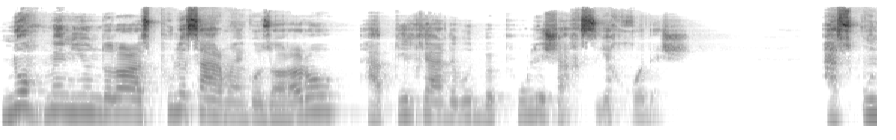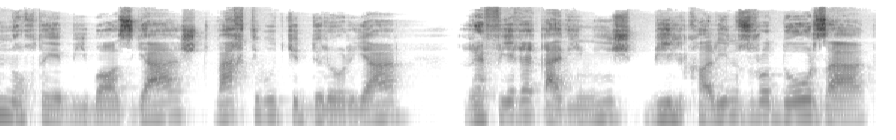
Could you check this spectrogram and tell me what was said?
9 میلیون دلار از پول سرمایه گذارا رو تبدیل کرده بود به پول شخصی خودش. پس اون نقطه بی بازگشت وقتی بود که دلوریان رفیق قدیمیش بیل کالینز رو دور زد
